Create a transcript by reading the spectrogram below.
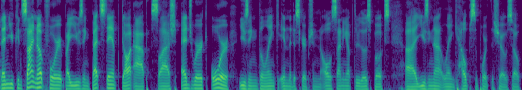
then you can sign up for it by using betstamp.app slash edgework or using the link in the description. All signing up through those books uh, using that link helps support the show. So,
